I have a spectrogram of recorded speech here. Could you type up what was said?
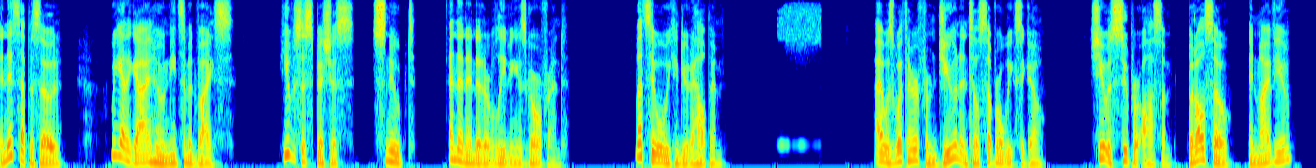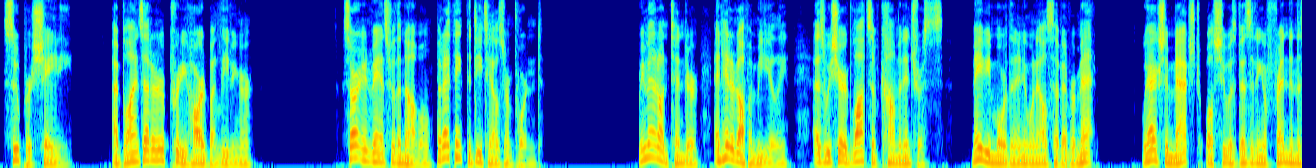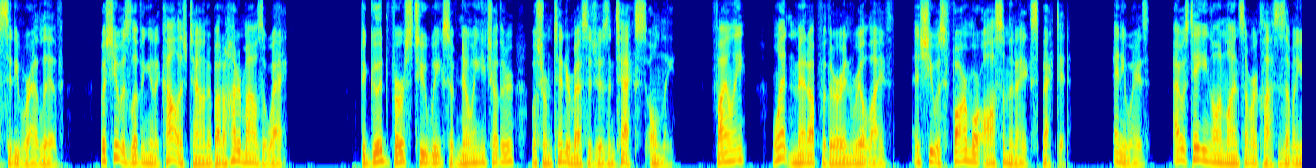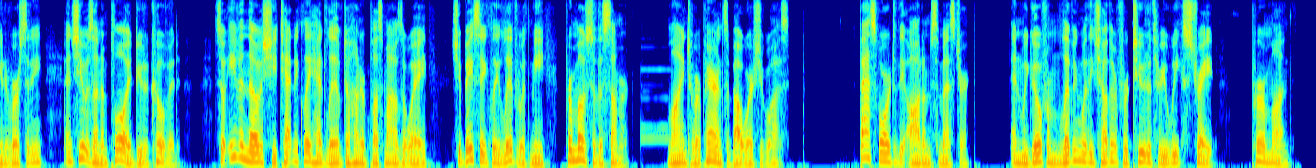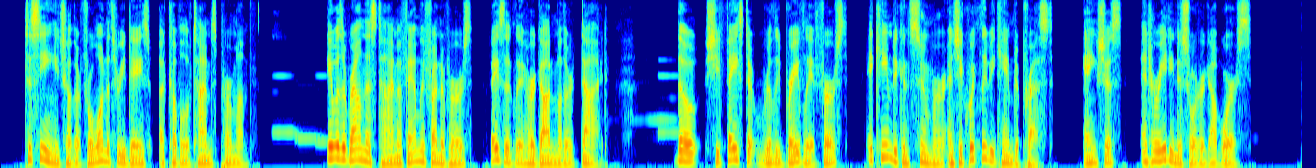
In this episode, we got a guy who needs some advice. He was suspicious, snooped, and then ended up leaving his girlfriend. Let's see what we can do to help him. I was with her from June until several weeks ago. She was super awesome, but also, in my view, super shady. I blindsided her pretty hard by leaving her. Sorry in advance for the novel, but I think the details are important. We met on Tinder and hit it off immediately, as we shared lots of common interests, maybe more than anyone else I've ever met. We actually matched while she was visiting a friend in the city where I live, but she was living in a college town about a 100 miles away. The good first two weeks of knowing each other was from Tinder messages and texts only. Finally, went and met up with her in real life, and she was far more awesome than I expected. Anyways, I was taking online summer classes at my university, and she was unemployed due to COVID. So even though she technically had lived 100 plus miles away, she basically lived with me for most of the summer, lying to her parents about where she was. Fast forward to the autumn semester, and we go from living with each other for two to three weeks straight per month to seeing each other for one to three days a couple of times per month. It was around this time a family friend of hers, basically her godmother, died. Though she faced it really bravely at first, it came to consume her and she quickly became depressed, anxious, and her eating disorder got worse.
